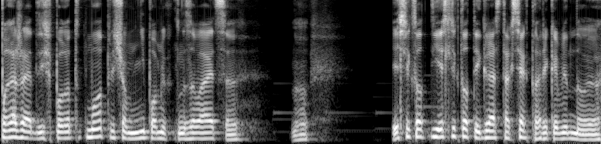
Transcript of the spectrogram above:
Поражает до сих пор этот мод, причем не помню, как называется. Но если кто-то, если кто-то играет в Star Sector, рекомендую.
